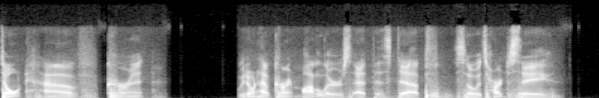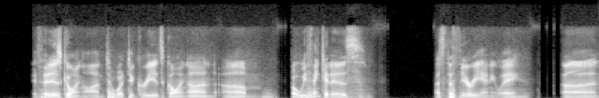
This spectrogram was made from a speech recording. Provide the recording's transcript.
don't have current we don't have current modelers at this depth, so it's hard to say if it is going on, to what degree it's going on, um, but we think it is. That's the theory anyway. And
